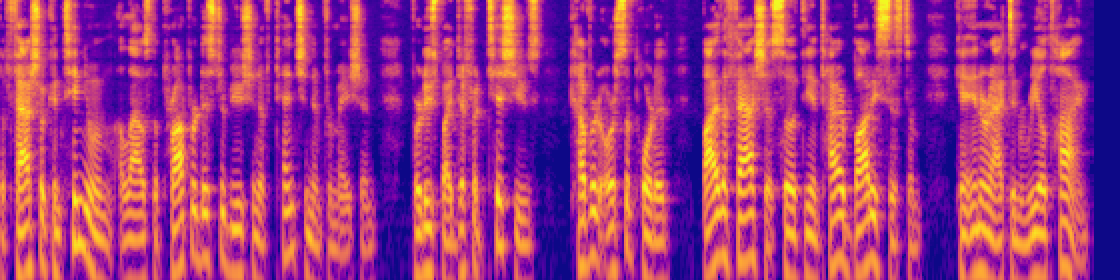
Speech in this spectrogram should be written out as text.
The fascial continuum allows the proper distribution of tension information produced by different tissues covered or supported by the fascia so that the entire body system can interact in real time,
